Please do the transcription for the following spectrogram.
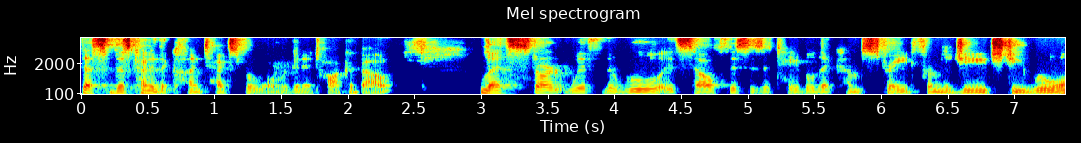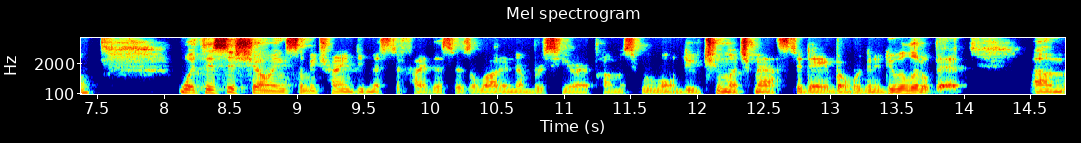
that's, that's kind of the context for what we're going to talk about. Let's start with the rule itself. This is a table that comes straight from the GHG rule. What this is showing, so let me try and demystify this. There's a lot of numbers here. I promise we won't do too much math today, but we're going to do a little bit. Um,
